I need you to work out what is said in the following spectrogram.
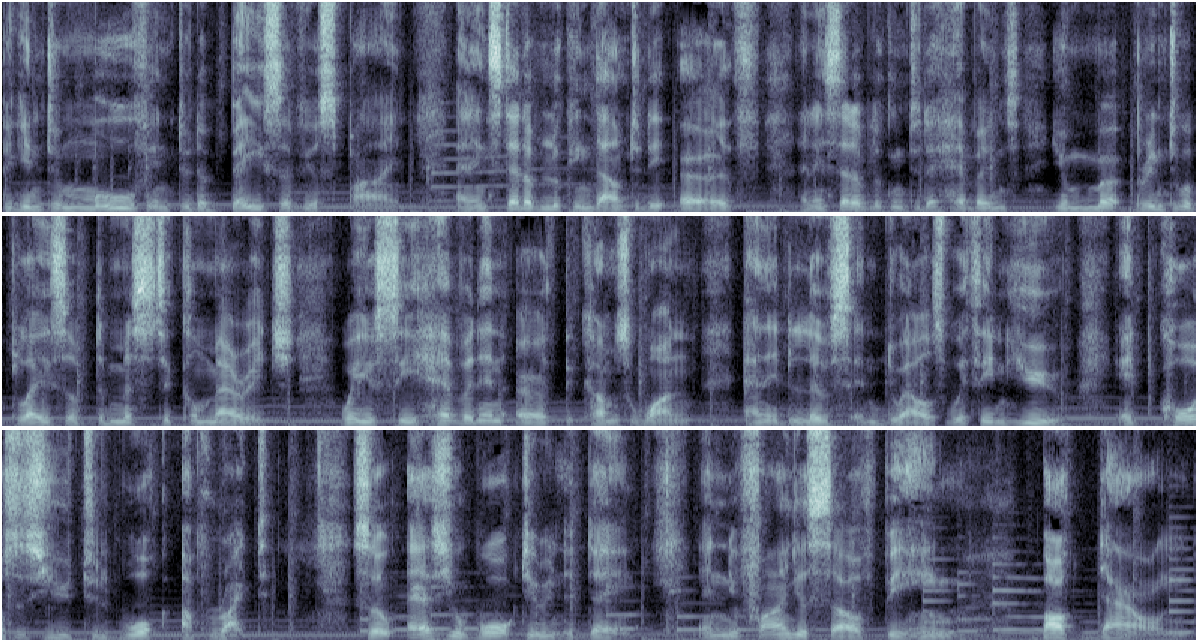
begin to move into the base of your spine. And instead of looking down to the earth and instead of looking to the heavens, you bring to a place of the mystical marriage where you see heaven and earth becomes one and it lives and dwells within you. It causes you to walk upright so, as you walk during the day and you find yourself being bogged down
